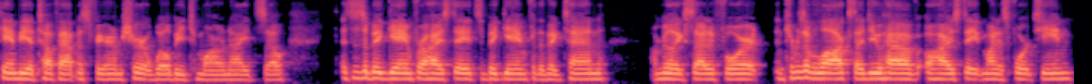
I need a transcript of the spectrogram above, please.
can be a tough atmosphere, and I'm sure it will be tomorrow night. So this is a big game for Ohio State. It's a big game for the Big Ten. I'm really excited for it. In terms of locks, I do have Ohio State minus 14.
